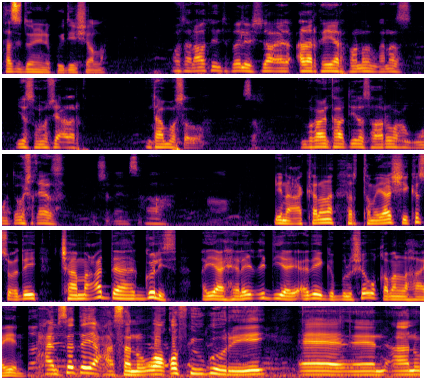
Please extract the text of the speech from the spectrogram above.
Taasi doonayna ku weydiin insha allah dhinaca kalena tartamayaashii ka socday jaamacadda golis ayaa helay ciddii ay adeegga bulsho u qaban lahaayeen. Xamsada ya xasan waa qofkii ugu horreeyey aanu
